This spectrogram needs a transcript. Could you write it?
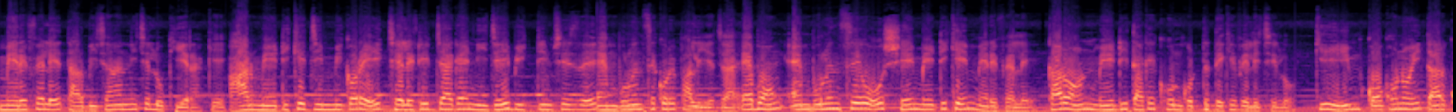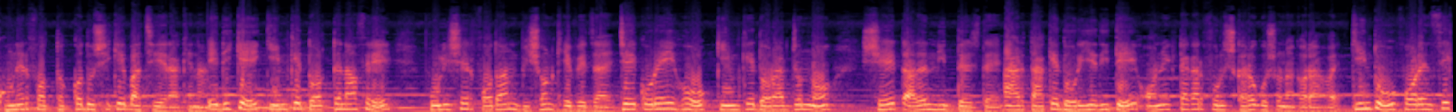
মেরে ফেলে, তার বিছানার নিচে লুকিয়ে রাখে। আর মেয়েটিকে জিম্মি করে ছেলেটির জায়গায় নিজেই ভিকটিম সেজে অ্যাম্বুলেন্সে করে পালিয়ে যায় এবং অ্যাম্বুলেন্সেও সে মেয়েটিকে মেরে ফেলে। কারণ মেয়েটি তাকে খুন করতে দেখে ফেলেছিল। কিম কখনোই তার খুনের প্রত্যক্ষ দোষীকে বাঁচিয়ে রাখে না। এদিকে কিমকে ধরতে না ফিরে পুলিশের প্রধান ভীষণ খেপে যায়। যে করেই হোক, কিমকে ধরার জন্য সে তাদের নির্দেশ দেয়। আর তাকে ধরিয়ে দিতে অনেক টাকার পুরস্কারও ঘোষণা করা হয়। কিন্তু ফরেন্সিক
